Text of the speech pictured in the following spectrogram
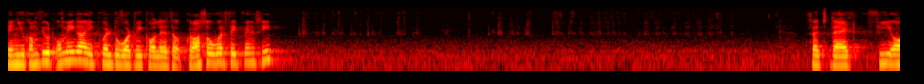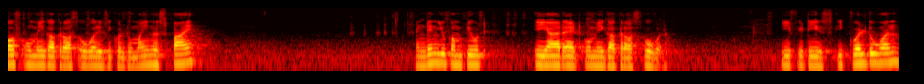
Then you compute omega equal to what we call as a crossover frequency. such that phi of omega crossover is equal to minus pi and then you compute AR at omega crossover. If it is equal to 1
